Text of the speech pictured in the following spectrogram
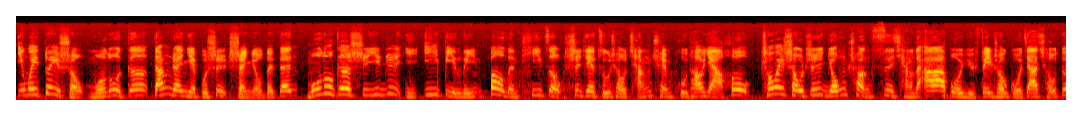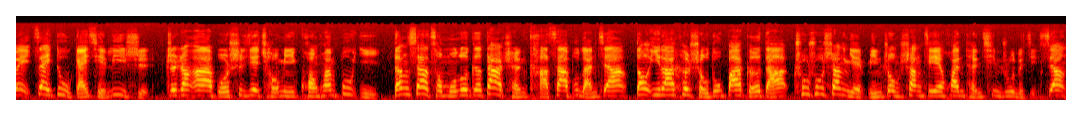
因为对手摩洛哥当然也不是省油的灯。摩洛哥十一日以一比零爆冷踢走世界足球强权葡萄牙后，成为首支勇闯四强的阿拉伯与非洲国家球队，再度改写历史，这让阿拉伯世界球迷狂欢不已。当下从摩洛哥大城卡萨布兰加到伊拉克首都巴格达，处处上演民众上街欢腾庆祝的景象，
